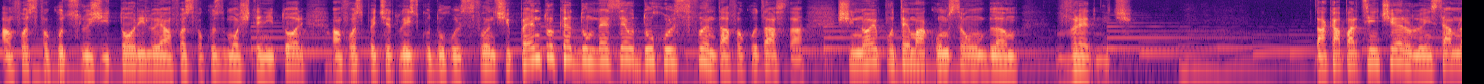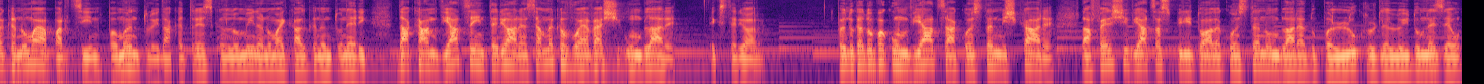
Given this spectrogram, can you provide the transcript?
am fost făcuți slujitorii lui, am fost făcuți moștenitori, am fost pecetuiți cu Duhul Sfânt și pentru că Dumnezeu, Duhul Sfânt, a făcut asta și noi putem acum să umblăm vrednici. Dacă aparțin cerului, înseamnă că nu mai aparțin pământului. Dacă trăiesc în lumină, nu mai calc în întuneric. Dacă am viață interioară, înseamnă că voi avea și umblare exterioară. Pentru că după cum viața constă în mișcare, la fel și viața spirituală constă în umblarea după lucrurile lui Dumnezeu,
